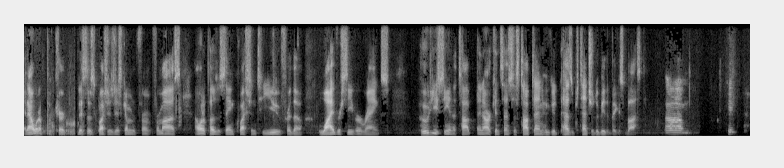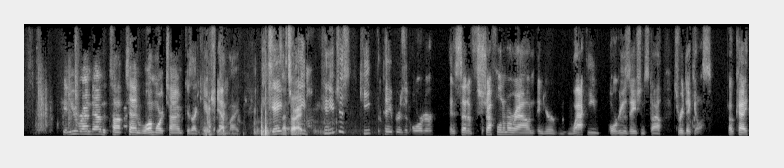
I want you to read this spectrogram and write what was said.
And I want to put Kirk. This is questions just coming from from us. I want to pose the same question to you for the wide receiver ranks. Who do you see in the top in our consensus top ten who could has the potential to be the biggest bust? Um, can, can you run down the top ten one more time? Because I can't find Yeah. my. Gabe, That's all right. Gabe, can you just keep the papers in order instead of shuffling them around in your wacky organization style? It's ridiculous. Okay,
